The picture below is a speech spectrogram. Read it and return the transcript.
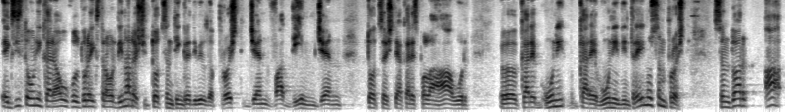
Există unii care au o cultură extraordinară și toți sunt incredibil de proști, gen Vadim, gen toți ăștia care spălă aur, uh, care unii, care unii dintre ei nu sunt proști. Sunt doar, a,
